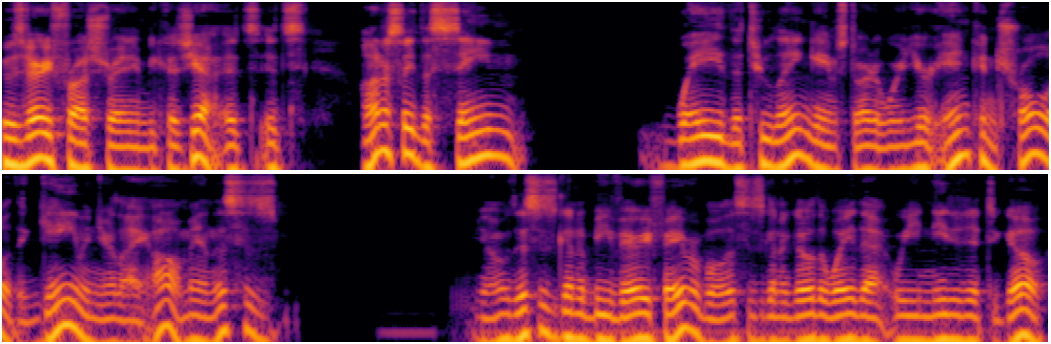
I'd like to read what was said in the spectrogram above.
It was very frustrating because yeah, it's it's honestly the same way the Tulane game started, where you're in control of the game and you're like, oh man, this is, you know, this is going to be very favorable. This is going to go the way that we needed it to go.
